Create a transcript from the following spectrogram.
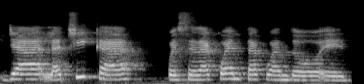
ya la chica pues se da cuenta cuando eh,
